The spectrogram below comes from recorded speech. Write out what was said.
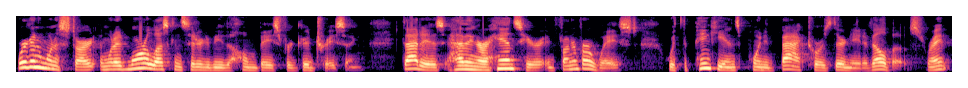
We're going to want to start in what I'd more or less consider to be the home base for grid tracing. That is, having our hands here in front of our waist with the pinky ends pointed back towards their native elbows, right?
